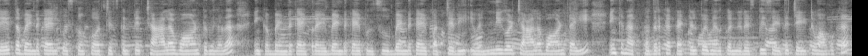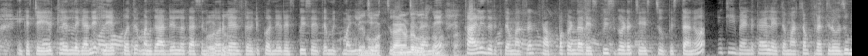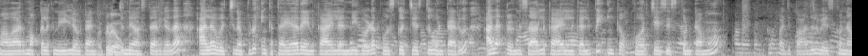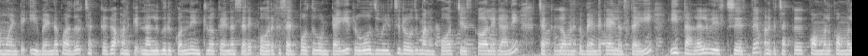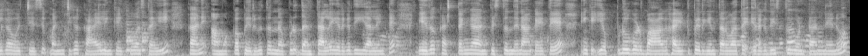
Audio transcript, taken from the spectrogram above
లేత బెండకాయలు కోసుకొని కూర చేసుకుంటే చాలా బాగుంటుంది కదా. ఇంకా బెండకాయ ఫ్రై బెండకాయ పులుసు బెండకాయ పచ్చడి ఇవన్నీ కూడా చాలా బాగుంటాయి. ఇంకా నాకు కుదరక కట్టెల పొయ్యి మీద కొన్ని రెసిపీస్ అయితే చేయటం అవ్వక ఇంకా చేయట్లేదు కానీ లేకపోతే మన గార్డెన్లో కాసిన కూరగాయలతోటి కొన్ని రెసిపీస్ అయితే మీకు మళ్ళీ చేసి చూపించేదాన్ని ఖాళీ దొరికితే మాత్రం తప్పకుండా రెసిపీస్ కూడా చేసి చూపిస్తాను. ఇంక ఈ బెండకాయలు అయితే మాత్రం ప్రతిరోజు మా వారు మొక్కలకు నీళ్ళు ఇవ్వటానికి పొద్దున్నే వస్తారు కదా. అలా వచ్చినప్పుడు ఇంకా తయారైన కాయలన్నీ కూడా కోసుకొచ్చేస్తూ ఉంటారు. అలా రెండు సార్లు కాయలను కలిపి ఇంకా కూర చేసేసుకుంటాము. పది పాదులు వేసుకున్నాము అంటే ఈ బెండ పాదులు చక్కగా మనకి నలుగురు కొన్ని ఇంట్లోకైనా సరే కూరకు సరిపోతూ ఉంటాయి. రోజు విడిచి రోజు మనం కూర చేసుకోవాలి కానీ చక్కగా మనకు బెండకాయలు వస్తాయి. ఈ తలలు వేసి చేస్తే మనకి చక్కగా కొమ్మలు కొమ్మలుగా వచ్చేసి మంచిగా కాయలు ఇంకా ఎక్కువ వస్తాయి. కానీ ఆ మొక్క పెరుగుతున్నప్పుడు దాని తల ఎరగదీయాలంటే ఏదో కష్టంగా అనిపిస్తుంది నాకైతే. ఇంకా ఎప్పుడూ కూడా బాగా హైట్ పెరిగిన తర్వాత ఎరగదీస్తూ ఉంటాను నేను.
